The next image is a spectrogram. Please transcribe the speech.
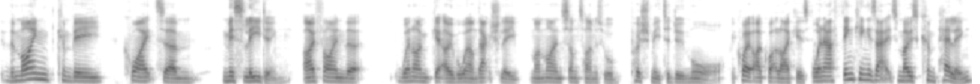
The mind can be quite um, misleading. I find that when I get overwhelmed, actually, my mind sometimes will push me to do more. The quote I quite like is when our thinking is at its most compelling,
